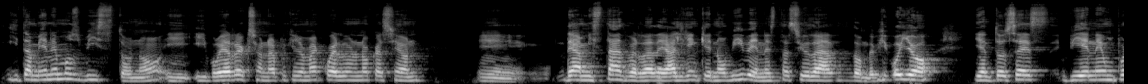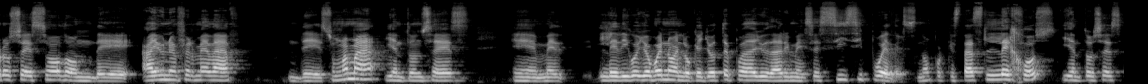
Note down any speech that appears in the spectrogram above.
y también hemos visto, ¿no? Y, y voy a reaccionar porque yo me acuerdo en una ocasión eh, de amistad, ¿verdad? De alguien que no vive en esta ciudad donde vivo yo. Y entonces viene un proceso donde hay una enfermedad de su mamá y entonces eh, me, le digo yo, bueno, en lo que yo te pueda ayudar y me dice, sí, sí puedes, ¿no? Porque estás lejos y entonces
